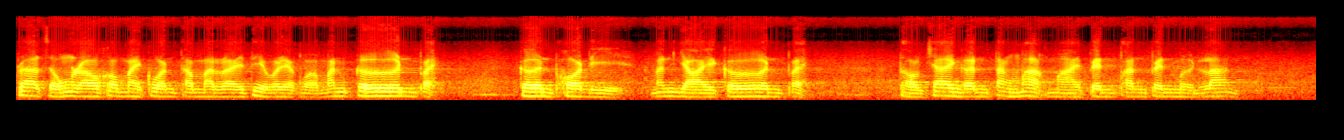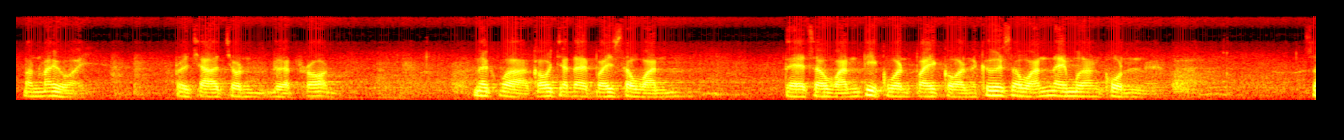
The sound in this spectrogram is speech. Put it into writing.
พระสงฆ์เราก็ไม่ควรทำอะไรที่เรียกว่ามันเกินไป เกินพอดี มันใหญ่เกินไป ต้องใช้เงินตั้งมากมายเป็นพันเป็นหมื่นล้าน มันไม่ไหว ประชาชนเดือดร้อน นึกว่าเขาจะได้ไปสวรรค์ แต่สวรรค์ที่ควรไปก่อน คือสวรรค์ในเมืองคน ส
